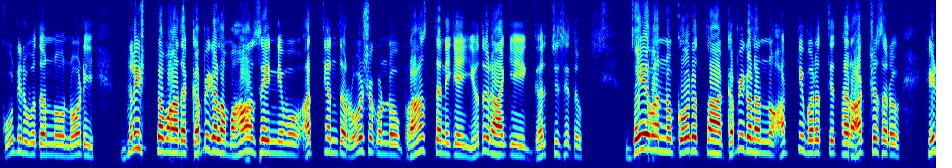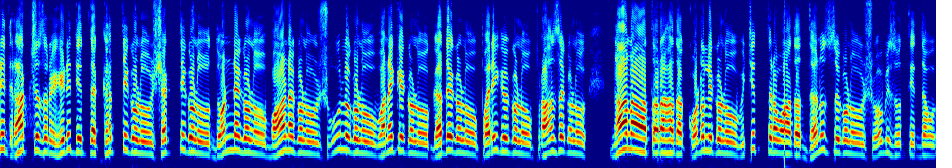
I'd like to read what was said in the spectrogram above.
ಕೂಡಿರುವುದನ್ನು ನೋಡಿ ಬಲಿಷ್ಠವಾದ ಕಪಿಗಳ ಮಹಾಸೈನ್ಯವು ಅತ್ಯಂತ ರೋಷಗೊಂಡು ಪ್ರಹಸ್ತನಿಗೆ ಎದುರಾಗಿ ಗರ್ಜಿಸಿತು. ಜಯವನ್ನು ಕೋರುತ್ತಾ ಕಪಿಗಳನ್ನು ಅಟ್ಟಿ ಬರುತ್ತಿದ್ದ ರಾಕ್ಷಸರು ಹಿಡಿದ ರಾಕ್ಷಸರು ಹಿಡಿದಿದ್ದ ಕತ್ತಿಗಳು, ಶಕ್ತಿಗಳು, ದೊಣ್ಣೆಗಳು, ಬಾಣಗಳು, ಶೂಲುಗಳು ವನಕೆಗಳು ಗದೆಗಳು, ಪರಿಗೆಗಳು, ಪ್ರಾಸಗಳು, ನಾನಾ ತರಹದ ಕೊಡಲಿಗಳು, ವಿಚಿತ್ರವಾದ ಧನುಸ್ಸುಗಳು ಶೋಭಿಸುತ್ತಿದ್ದವು.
